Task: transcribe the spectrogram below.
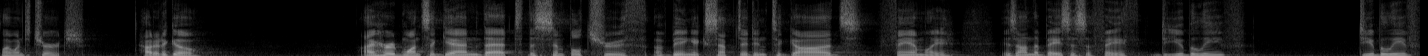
Well, I went to church. How did it go? I heard once again that the simple truth of being accepted into God's family is on the basis of faith. Do you believe? Do you believe?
